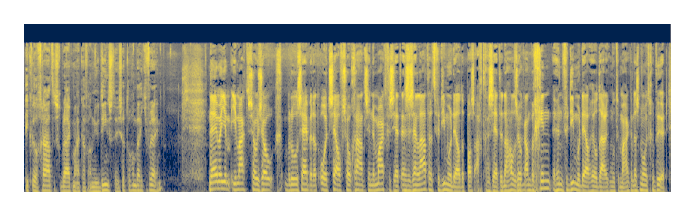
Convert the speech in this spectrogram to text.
ik wil gratis gebruik maken van uw diensten... is dat toch een beetje vreemd? Nee, maar je, je maakt sowieso... Ik bedoel, ze hebben dat ooit zelf zo gratis in de markt gezet... en ze zijn later het verdienmodel er pas achter gezet. En dan hadden ze ook aan het begin hun verdienmodel heel duidelijk moeten maken. En dat is nooit gebeurd.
